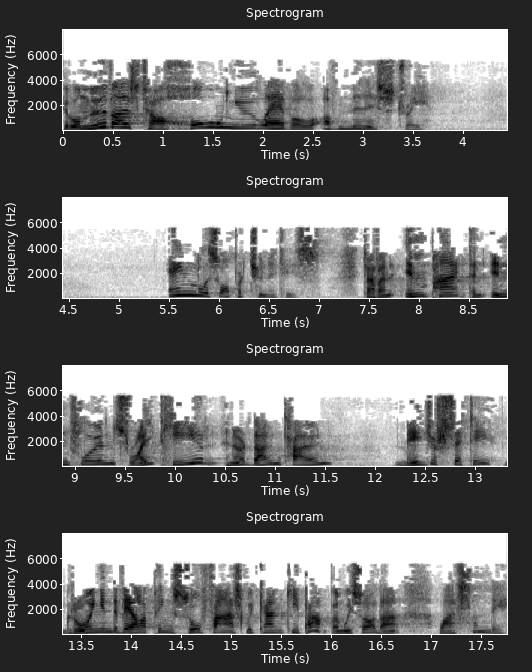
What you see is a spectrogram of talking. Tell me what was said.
It will move us to a whole new level of ministry. Endless opportunities to have an impact and influence right here in our downtown, major city, growing and developing so fast we can't keep up. And we saw that last Sunday.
